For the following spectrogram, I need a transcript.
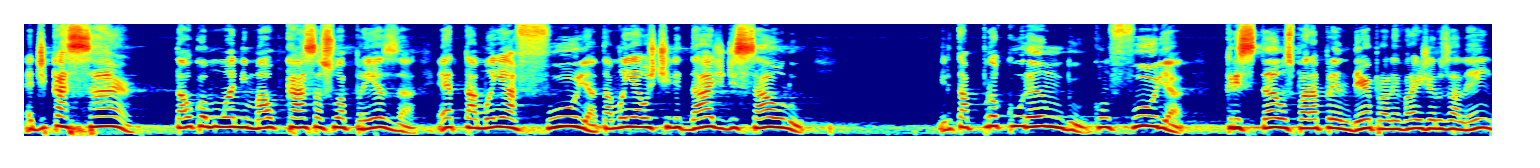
é de caçar, tal como um animal caça a sua presa, é tamanha a fúria, tamanha a hostilidade de Saulo. Ele está procurando com fúria cristãos para aprender, para levar em Jerusalém.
